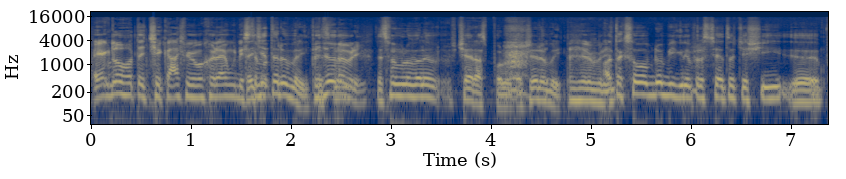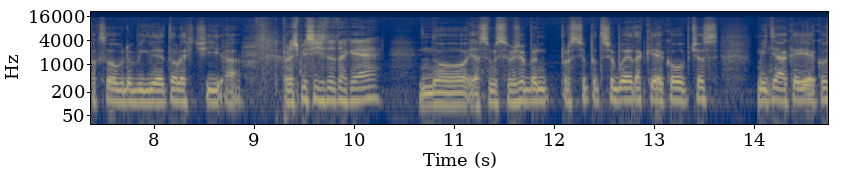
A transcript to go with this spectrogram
A jak dlouho teď čekáš mimochodem, když Teď jsi... je to dobrý. Teď je to jsme, dobrý. Teď jsme mluvili včera spolu, takže je dobrý. Takže dobrý. Ale tak jsou období, kdy prostě je to těžší, eh, pak jsou období, kdy je to lehčí a Proč myslíš, že to tak je? no, já si myslím, že Ben prostě potřebuje taky jako občas mít nějaký jako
